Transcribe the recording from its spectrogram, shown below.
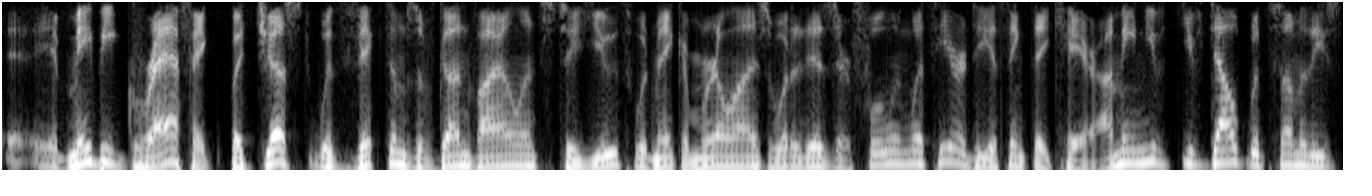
it may be graphic, but just with victims of gun violence to youth would make them realize what it is they're fooling with here? Or do you think they care? I mean, you've you've dealt with some of these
